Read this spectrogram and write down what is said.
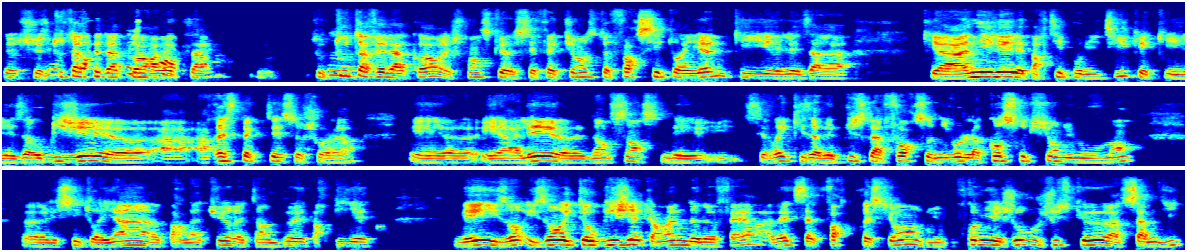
Je suis tout à fait d'accord avec ça. Tout, tout, à fait d'accord. Et je pense que c'est effectivement cette force citoyenne qui les a, qui a annihilé les partis politiques et qui les a obligés euh, à, à respecter ce choix-là et, euh, et, à aller euh, dans le sens. Mais c'est vrai qu'ils avaient plus la force au niveau de la construction du mouvement. Les citoyens, par nature, étaient un peu éparpillés. Quoi mais ils ont, ils ont été obligés quand même de le faire avec cette forte pression du premier jour jusqu'à samedi.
